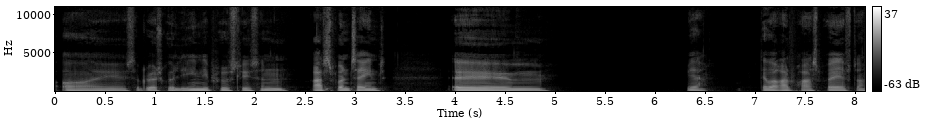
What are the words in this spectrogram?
Og øh, så blev jeg sgu alene lige pludselig, sådan ret spontant. Øh, ja, det var ret pres bagefter.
